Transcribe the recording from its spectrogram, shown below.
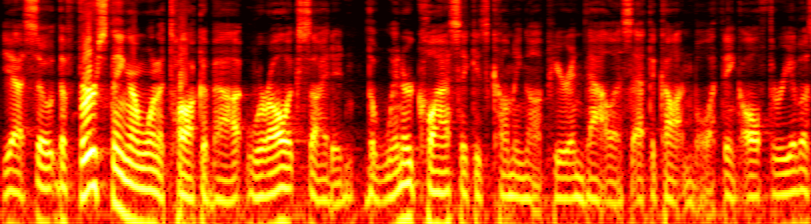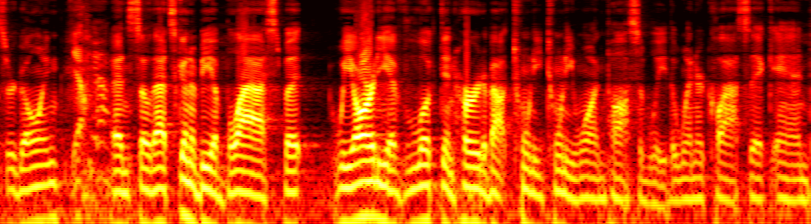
Yeah, so the first thing I want to talk about, we're all excited. The Winter Classic is coming up here in Dallas at the Cotton Bowl. I think all three of us are going. Yeah. Yeah. And so that's going to be a blast, but we already have looked and heard about 2021 possibly, the Winter Classic, and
